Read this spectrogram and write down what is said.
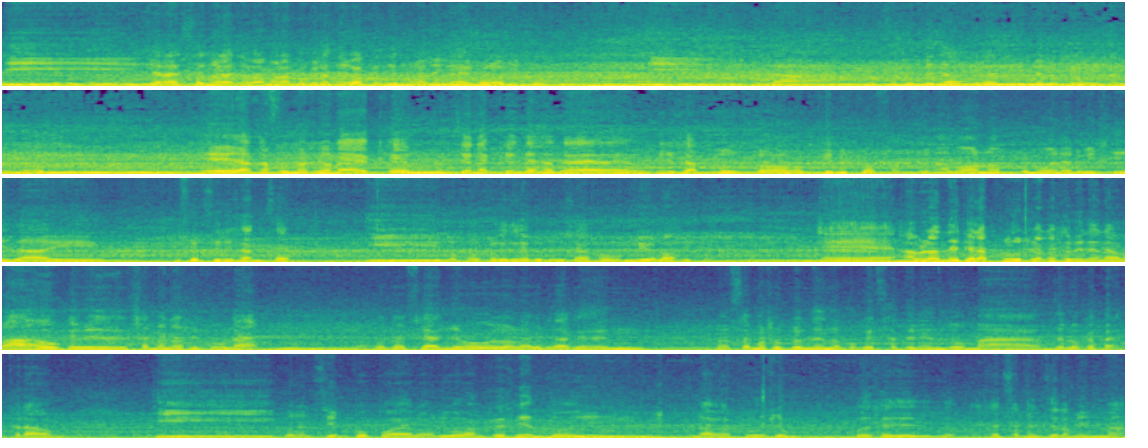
y ya este año la llevamos a la cooperativa que tiene una línea ecológica y la Eh, la transformación es que tienes que dejar de utilizar productos químicos, tanto en abonos como en herbicidas y, y fertilizantes, y los productos que tienes que utilizar son biológicos. Eh, hablan de que las producciones se vienen abajo, que viene esa menos aceituna. Mm, Nosotros este año la verdad que nos estamos sorprendiendo porque está teniendo más de lo que esperábamos. Y con el tiempo pues los olivos van creciendo y la producción puede ser exactamente la misma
